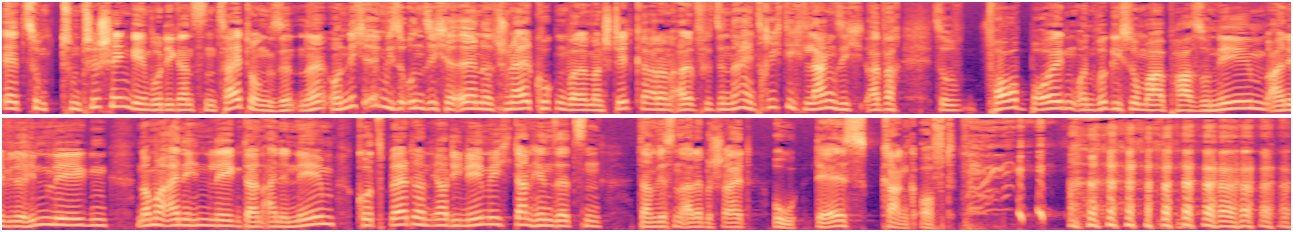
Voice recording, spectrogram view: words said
äh, zum, zum Tisch hingehen, wo die ganzen Zeitungen sind, ne? Und nicht irgendwie so unsicher, äh, schnell gucken, weil man steht gerade und alle fühlt sich, nein, richtig lang sich einfach so vorbeugen und wirklich so mal ein paar so nehmen, eine wieder hinlegen, nochmal eine hinlegen, dann eine nehmen, kurz blättern, ja, die nehme ich, dann hinsetzen, dann wissen alle Bescheid, oh, der ist krank oft.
